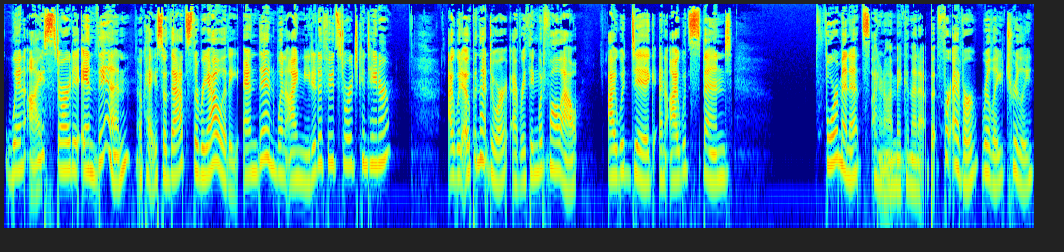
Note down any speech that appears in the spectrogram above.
When I started, and then, okay, so that's the reality. And then when I needed a food storage container, I would open that door, everything would fall out. I would dig and I would spend four minutes. I don't know, I'm making that up, but forever, really, truly,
